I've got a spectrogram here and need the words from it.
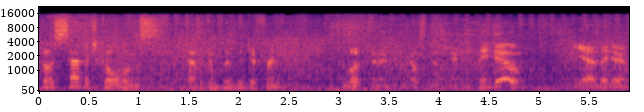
Those Savage Golems have a completely different look than anything else in this game. They do. Yeah, they do.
